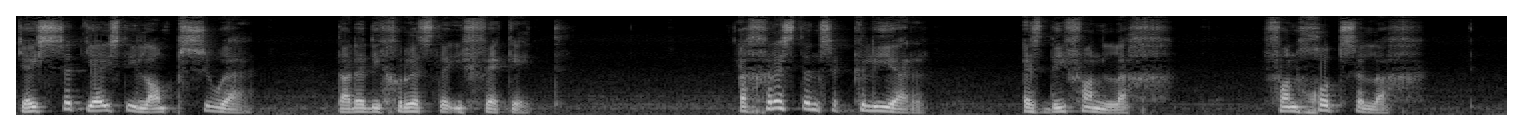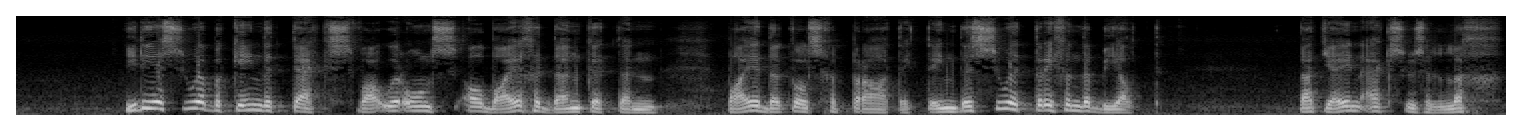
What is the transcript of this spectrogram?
Jy sit juis die lamp so dat dit die grootste effek het. 'n Christen se kleur is die van lig, van God se lig. Hierdie is so 'n bekende teks waaroor ons al baie gedink het en baie dikwels gepraat het en dis so 'n treffende beeld dat jy en ek soos lig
